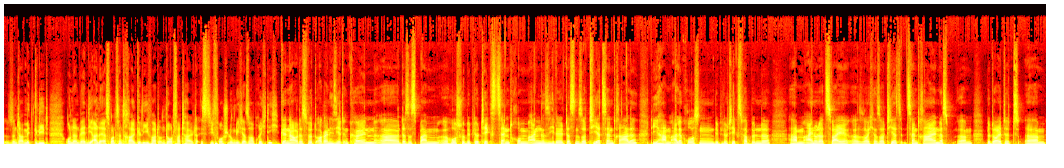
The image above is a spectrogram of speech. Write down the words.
sind da Mitglied und dann werden die alle erstmal zentral geliefert und dort verteilt. Ist die Vorstellung, die ich da so habe, richtig? Genau, das wird organisiert in Köln. Äh, das ist beim äh, Hochschulbibliothekszentrum angesiedelt. Das ist eine Sortierzentrale. Die haben alle großen Bibliotheksverbünde, haben ein oder zwei äh, solcher Sortierzentralen. Das ähm, bedeutet, ähm,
